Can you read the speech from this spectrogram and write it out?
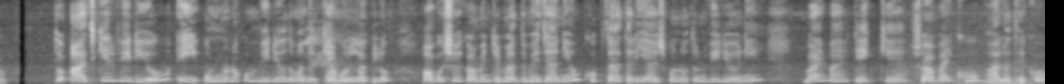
তো আজকের ভিডিও এই অন্যরকম ভিডিও তোমাদের কেমন লাগল? অবশ্যই কমেন্টের মাধ্যমে জানিও। খুব তাড়াতাড়ি আসব নতুন ভিডিও নিয়ে। বাই বাই টেক কেয়ার সবাই খুব ভালো থেকো।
